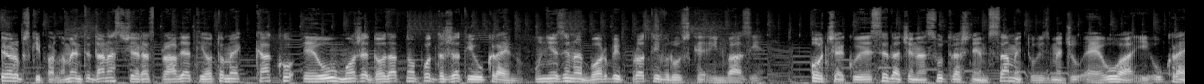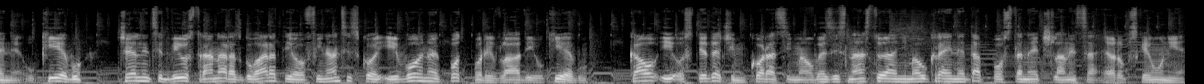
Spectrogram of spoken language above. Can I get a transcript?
Europski parlament danas će raspravljati o tome kako EU može dodatno podržati Ukrajinu u njezinoj borbi protiv ruske invazije. Očekuje se da će na sutrašnjem samitu između EU-a i Ukrajine u Kijevu čelnici dviju strana razgovarati o financijskoj i vojnoj potpori vladi u Kijevu, kao i o sljedećim koracima u vezi s nastojanjima Ukrajine da postane članica Europske unije.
